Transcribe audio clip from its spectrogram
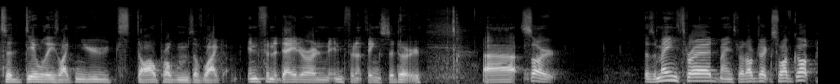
to deal with these like new style problems of like infinite data and infinite things to do. Uh, so there's a main thread, main thread object. So I've got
